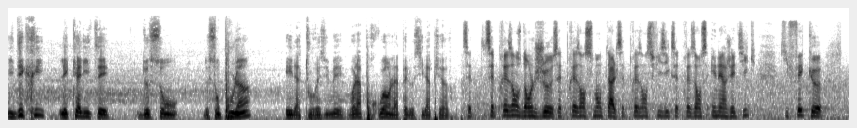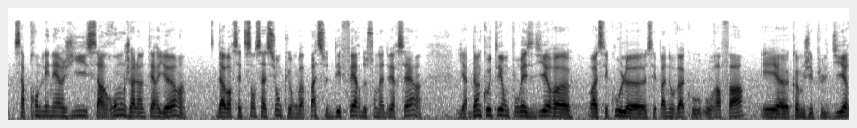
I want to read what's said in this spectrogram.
il décrit les qualités de son poulain et il a tout résumé. Voilà pourquoi on l'appelle aussi la pieuvre. Cette, présence dans le jeu, cette présence mentale, cette présence physique, cette présence énergétique qui fait que ça prend de l'énergie, ça ronge à l'intérieur, d'avoir cette sensation qu'on ne va pas se défaire de son adversaire d'un côté, on pourrait se dire, euh, c'est cool, euh, c'est pas Novak ou, Rafa. Et euh, comme j'ai pu le dire,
